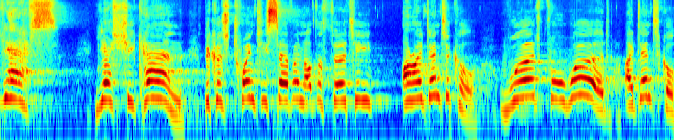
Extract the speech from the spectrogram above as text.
Yes, yes, she can, because 27 of the 30 are identical, word for word identical.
